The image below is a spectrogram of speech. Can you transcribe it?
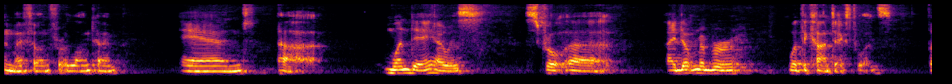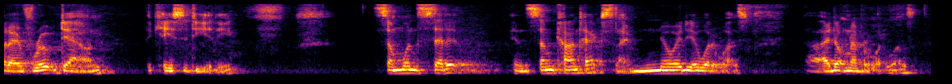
in my phone for a long time, and uh, one day I was scroll. Uh, I don't remember what the context was, but I wrote down the Quesadeity. Someone said it in some context, and I have no idea what it was. Uh, I don't remember what it was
